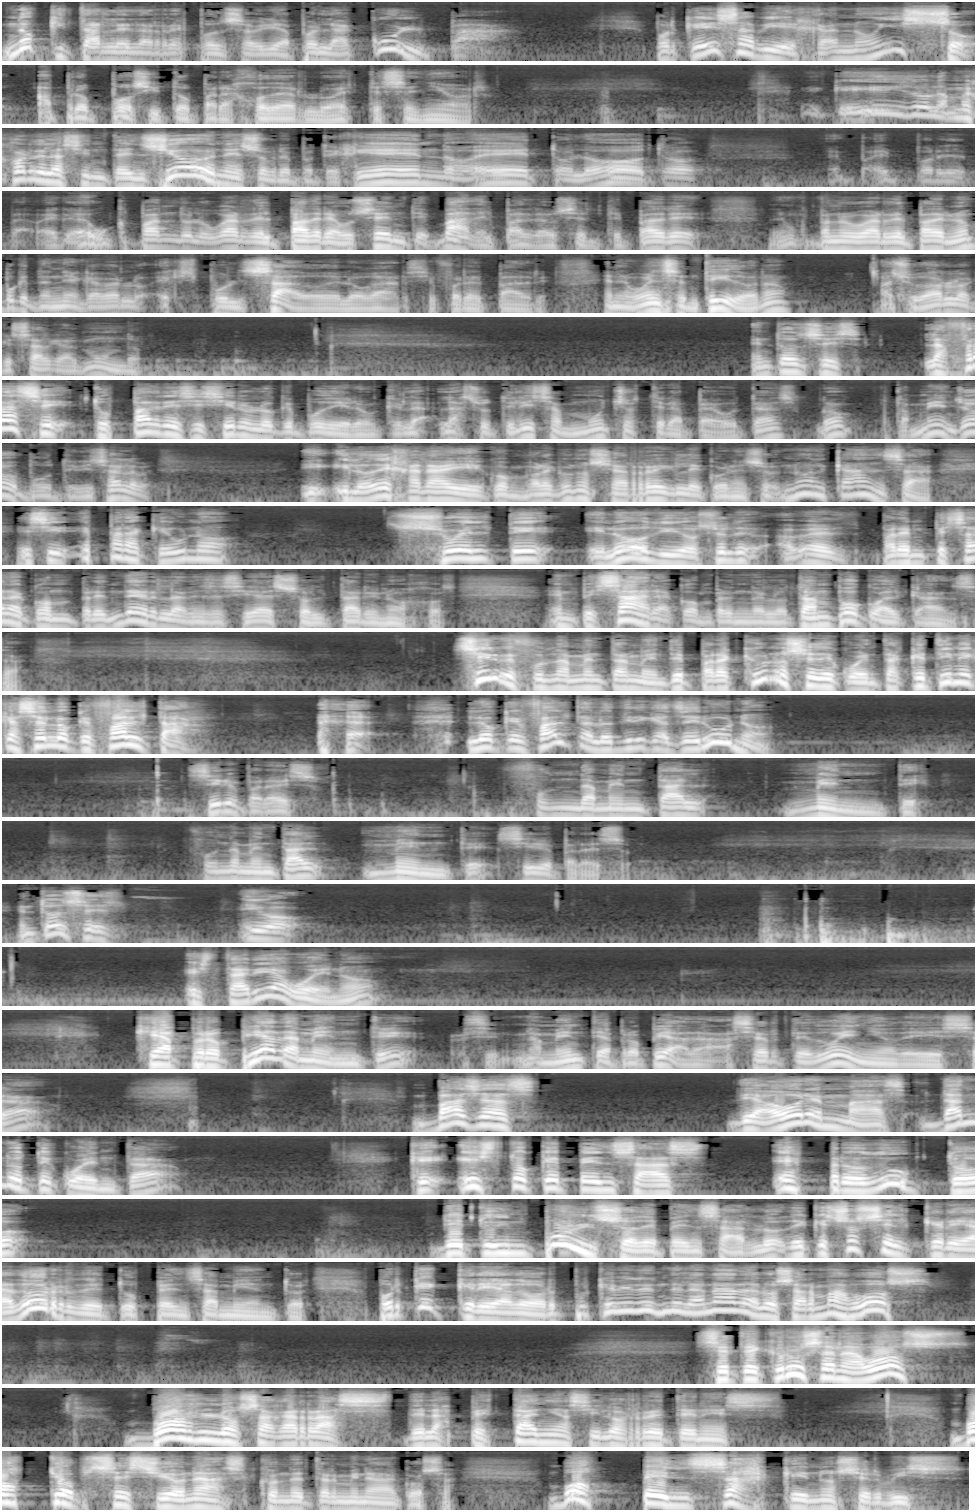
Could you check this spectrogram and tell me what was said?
No quitarle la responsabilidad, pues la culpa. Porque esa vieja no hizo a propósito para joderlo a este señor. Que hizo la mejor de las intenciones, sobreprotegiendo esto, lo otro, ocupando el lugar del padre ausente, va del padre ausente, padre, ocupando lugar del padre no porque tendría que haberlo expulsado del hogar si fuera el padre, en el buen sentido, ¿no? Ayudarlo a que salga al mundo. Entonces, la frase tus padres hicieron lo que pudieron, que las utilizan muchos terapeutas, ¿no? También yo puedo utilizarla. Y, lo dejan ahí como para que uno se arregle con eso. No alcanza. Es decir, es para que uno suelte el odio, a ver, para empezar a comprender la necesidad de soltar enojos. Empezar a comprenderlo, tampoco alcanza. Sirve fundamentalmente para que uno se dé cuenta que tiene que hacer lo que falta. lo que falta lo tiene que hacer uno. Sirve para eso. Fundamentalmente. Fundamentalmente sirve para eso. Entonces, digo, estaría bueno que apropiadamente, una mente apropiada, hacerte dueño de esa, vayas de ahora en más dándote cuenta que esto que pensás es producto de tu impulso de pensarlo, de que sos el creador de tus pensamientos. ¿Por qué creador? Porque vienen de la nada, los armás vos. Se te cruzan a vos, vos los agarrás de las pestañas y los retenés. Vos te obsesionás con determinada cosa. Vos pensás que no servís.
